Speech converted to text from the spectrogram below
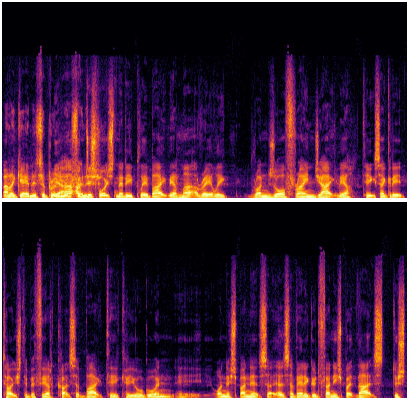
And again, it's a brilliant Yeah, I- finish. I'm just watching the replay back there. Matt O'Riley runs off Ryan Jack there, takes a great touch to be fair, cuts it back to Kyogo and uh, on the spin. It's a, it's a very good finish, but that's just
